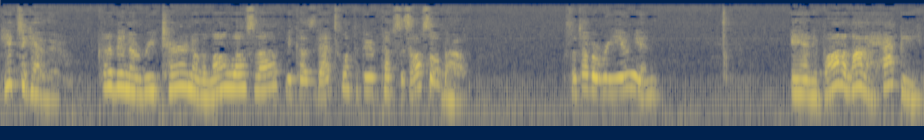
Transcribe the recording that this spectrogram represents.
get together. Could have been a return of a long lost love because that's what the Three of Cups is also about. Some type of reunion. And it brought a lot of happy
